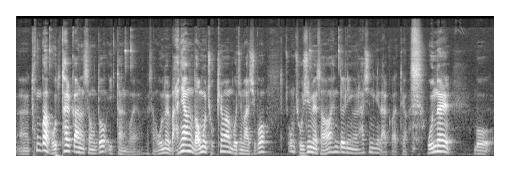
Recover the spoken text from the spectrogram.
어, 통과 못할 가능성도 있다는 거예요. 그래서 오늘 마냥 너무 좋게만 보지 마시고 조금 조심해서 핸들링을 하시는 게 나을 것 같아요. 오늘 뭐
